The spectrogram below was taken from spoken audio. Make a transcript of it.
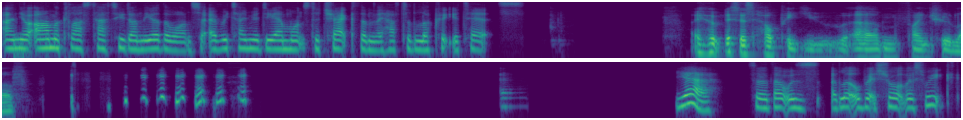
and your armor class tattooed on the other one. So every time your DM wants to check them, they have to look at your tits. I hope this is helping you um, find true love. yeah, so that was a little bit short this week,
